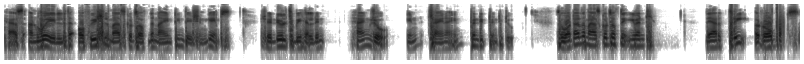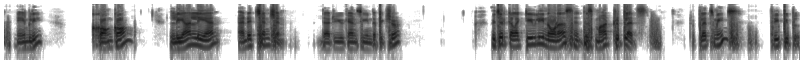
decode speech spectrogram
has unveiled the official mascots of the 19th Asian Games, scheduled to be held in Hangzhou in China in 2022. So what are the mascots of the event? There are three robots, namely Kong Kong, Lian Lian and a Chen Chen that you can see in the picture which are collectively known as the smart triplets. Triplets means three people.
